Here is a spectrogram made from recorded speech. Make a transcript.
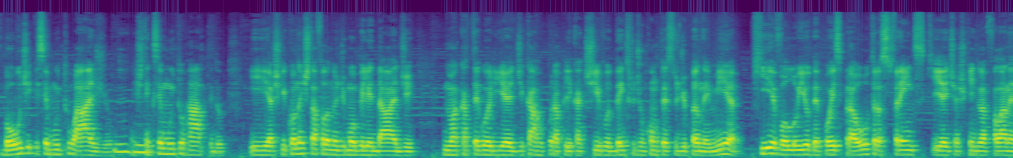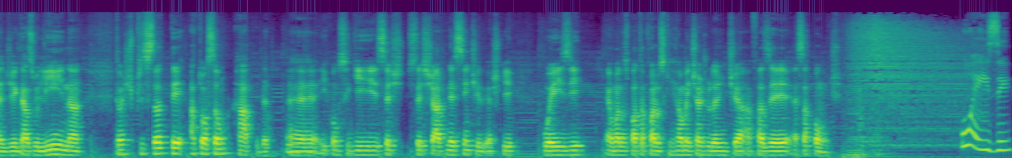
bold e ser muito ágil. Uhum. A gente uhum. tem que ser muito rápido. E acho que quando a gente está falando de mobilidade numa categoria de carro por aplicativo dentro de um contexto de pandemia, que evoluiu depois para outras frentes que a gente acho que ainda vai falar, né, de gasolina, então a gente precisa ter atuação rápida uhum. é, e conseguir ser, ser sharp nesse sentido. Eu acho que o Waze é uma das plataformas que realmente ajuda a gente a fazer essa ponte. O Waze,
